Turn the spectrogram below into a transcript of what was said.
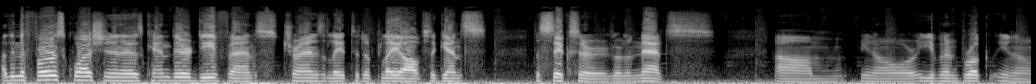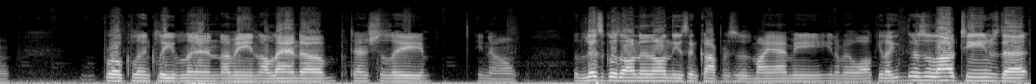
I think the first question is can their defense translate to the playoffs against the Sixers or the Nets, um, you know, or even Brook, you know, Brooklyn, Cleveland. I mean, Atlanta potentially, you know the list goes on and on. These in conferences with Miami, you know, Milwaukee. Like, there's a lot of teams that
